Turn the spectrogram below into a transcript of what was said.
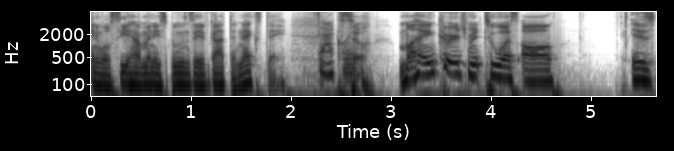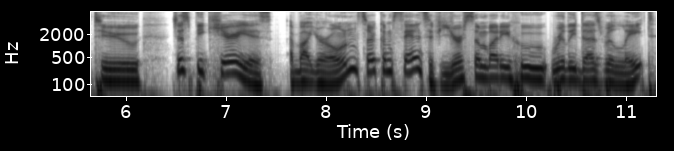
And we'll see how many spoons they've got the next day. Exactly. So, my encouragement to us all is to just be curious about your own circumstance. If you're somebody who really does relate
